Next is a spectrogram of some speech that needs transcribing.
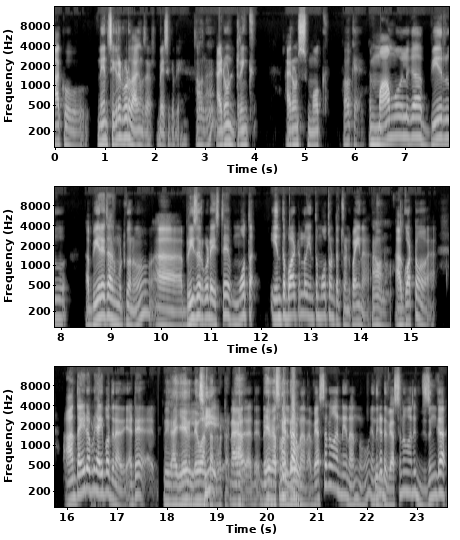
నాకు నేను సిగరెట్ కూడా తాగను సార్ బేసికలీ అవునా? I don't drink I don't smoke okay. మామూలుగా బీరు ఆ బీర్ అయితే అసలు ముట్టుకోను బ్రీజర్ కూడా ఇస్తే మూత ఇంత బాటిల్లో ఇంత మూత ఉంటుంది చూడండి పైన. అవును. ఆ గొట్టం అంత అయ్యేటప్పటికి అయిపోతుంది అది అంటే. వ్యసనం అని నేను అన్ను. ఎందుకంటే వ్యసనం అనేది నిజంగా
